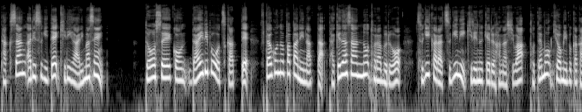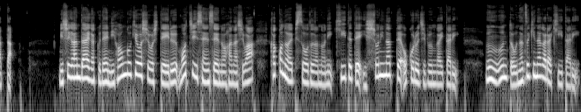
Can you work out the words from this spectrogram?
たくさんありすぎてキリがありません。同性婚代理母を使って双子のパパになった武田さんのトラブルを次から次に切り抜ける話はとても興味深かった。ミシガン大学で日本語教師をしているモッチー先生の話は過去のエピソードなのに聞いてて一緒になって怒る自分がいたり、うんうんとうなずきながら聞いたり、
